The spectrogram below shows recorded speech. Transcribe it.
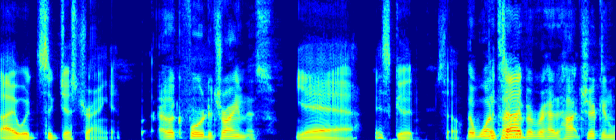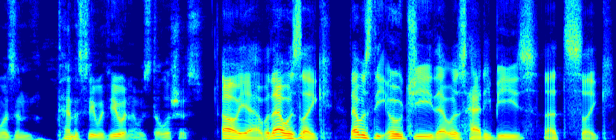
I would suggest trying it. I look forward to trying this. Yeah, it's good. So The one But time Todd- I've ever had hot chicken was in Tennessee with you, and it was delicious. oh yeah, but that was like that was the OG. That was Hattie B's. That's like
